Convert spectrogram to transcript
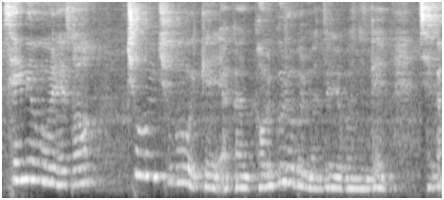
세 명을 해서 춤을 추고 이렇게 약간 걸그룹을 만들려고 했는데 제가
